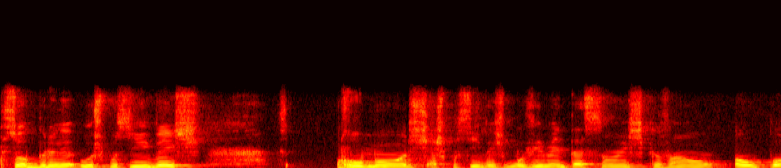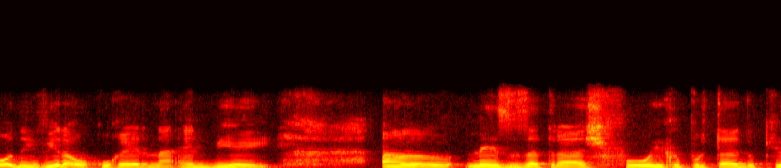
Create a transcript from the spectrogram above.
sobre os possíveis rumores, as possíveis movimentações que vão ou podem vir a ocorrer na NBA. Há meses atrás foi reportado que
